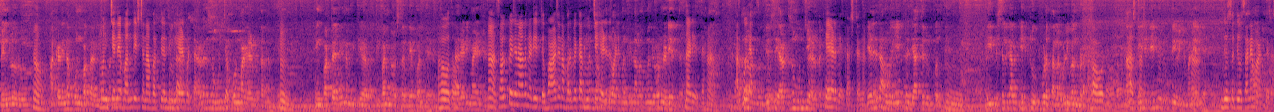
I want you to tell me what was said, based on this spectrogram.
ಬೆಂಗಳೂರು ಹ್ಮ್. ಆ ಕಡೆಯಿಂದ ಫೋನ್ ಬರ್ತಾವೆ. ಮುಂಚೆನೆ ಬಂದು ಇಷ್ಟು ಜನ ಬರ್ತೀವಿ ಅಂತ ನಿಮ್ಗೆ ಹೇಳ್ಬಿಡ್ತಾರೆ. ಎರಡು ದಿವಸ ಮುಂಚೆ ಫೋನ್ ಮಾಡಿ ಹೇಳ್ಬಿಡ್ತಾರೆ ನಮಗೆ. ಹಿಂಗೆ ಬರ್ತಾ ಇದೀವಿ ನಮಗೆ ಟಿಫನ್ ವ್ಯವಸ್ಥೆ ಬೇಕು ಅಂತ ಹೇಳಿ. ಹೌದು. ರೆಡಿ ಮಾಡಿ ಹಾಂ ಸ್ವಲ್ಪ ಜನ ಆದ್ರೆ ನಡೆಯುತ್ತೆ. ಭಾಳ ಜನ ಬರ್ಬೇಕಾದ್ರೆ ಮುಂಚೆ ಹೇಳಿದ್ರೆ ಒಳ್ಳೇದು. ಮಂದಿ ಅವರು ನಡೆಯುತ್ತೆ. ನಡೆಯುತ್ತೆ ಹಾಂ. ಅರ್ಕು ದಿವಸ ಎರಡು ದಿವಸ ಮುಂಚೆ ಹೇಳ್ಬೇಕು. ಹೇಳ್ಬೇಕಷ್ಟೇ ಹೇಳಿದ್ರೆ ನಾವು ಹಿಟ್ಟು ಜಾಸ್ತಿ ರುಬ್ಕೊಂತೀವಿ ಈ ಬಿಸಿಲುಗಾಲಕ್ಕೆ ಹಿಟ್ಟು ಉಪ್ಪು ಬಿಡುತ್ತಲ್ಲ ಹುಳಿ ಬಂದ್ಬಿಡುತ್ತೆ ಹೌದು ಹೌದು ಡೈಲಿ ರುಬ್ತೀವಿ ಇಲ್ಲಿ ಮನೆಯಲ್ಲಿ. ದಿವಸ ದಿವಸನೇ ಮಾಡ್ತೀರಾ?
